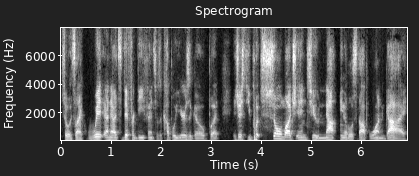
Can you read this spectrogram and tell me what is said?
So it's like, I know it's a different defense. It was a couple years ago, but it's just you put so much into not being able to stop one guy.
